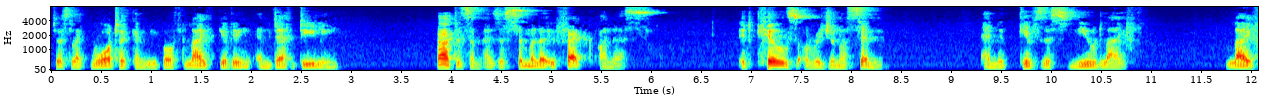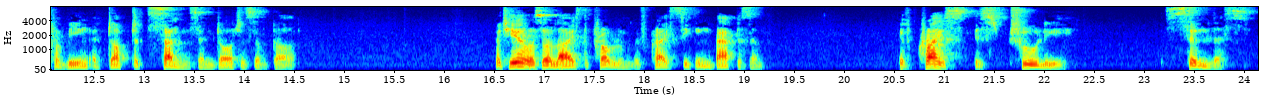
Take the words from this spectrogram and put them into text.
Just like water can be both life giving and death dealing, baptism has a similar effect on us. It kills original sin, and it gives us new life life of being adopted sons and daughters of God. But here also lies the problem with Christ seeking baptism. If Christ is truly sinless,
